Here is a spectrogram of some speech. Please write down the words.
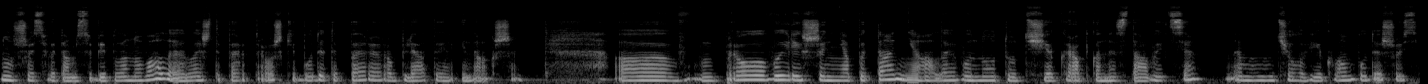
Ну, щось ви там собі планували, але ж тепер трошки будете переробляти інакше. Про вирішення питання, але воно тут ще крапка не ставиться. Чоловік вам буде щось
